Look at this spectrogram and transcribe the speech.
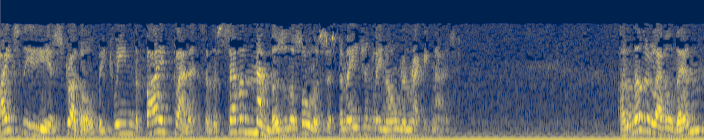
fights the struggle between the five planets and the seven members of the solar system anciently known and recognized. On another level, then,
